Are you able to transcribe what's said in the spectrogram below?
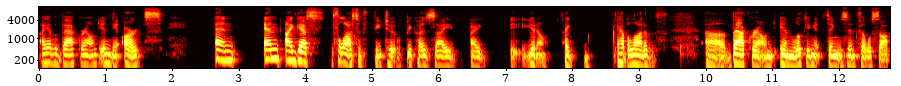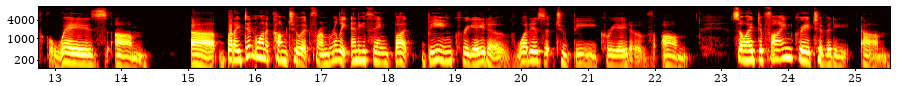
I have a background in the arts and and I guess philosophy too because I I you know I have a lot of uh, background in looking at things in philosophical ways. Um, uh, but I didn't want to come to it from really anything but being creative. What is it to be creative? Um, so I define creativity um,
